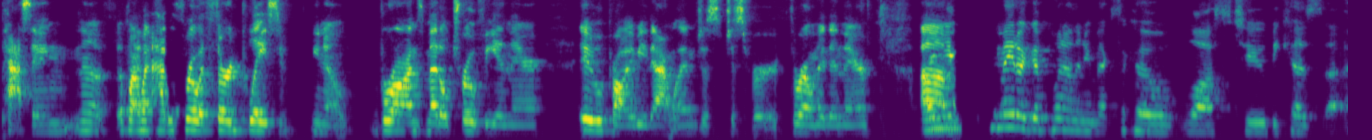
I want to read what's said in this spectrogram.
passing. If I went, had to throw a third place, you know, bronze medal trophy in there, it would probably be that one. Just just for throwing it in there. Um, you made a good point on the New Mexico loss too, because uh,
